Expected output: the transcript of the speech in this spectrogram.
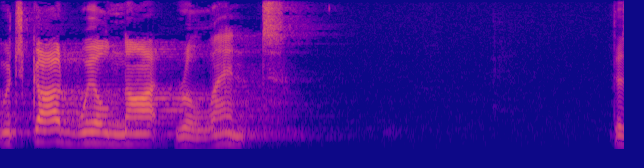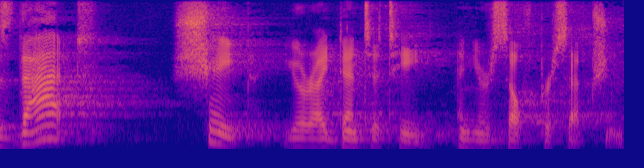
which God will not relent. Does that shape your identity and your self perception?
